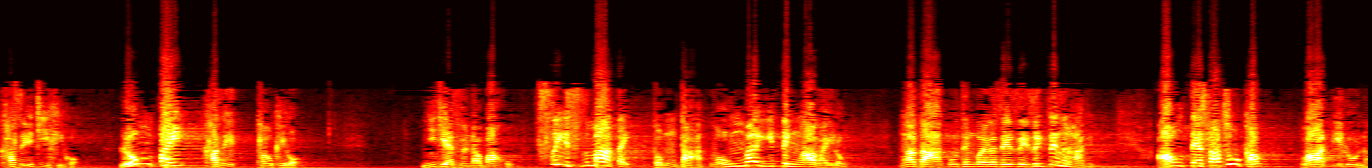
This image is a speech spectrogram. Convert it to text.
看谁几黑个，龙背看谁头开个。你姐夫那把火，谁是马队同大哥红梅一顶拉回龙，我大哥听过一个谁谁谁真人下的，后得杀出口，挖地路呢，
